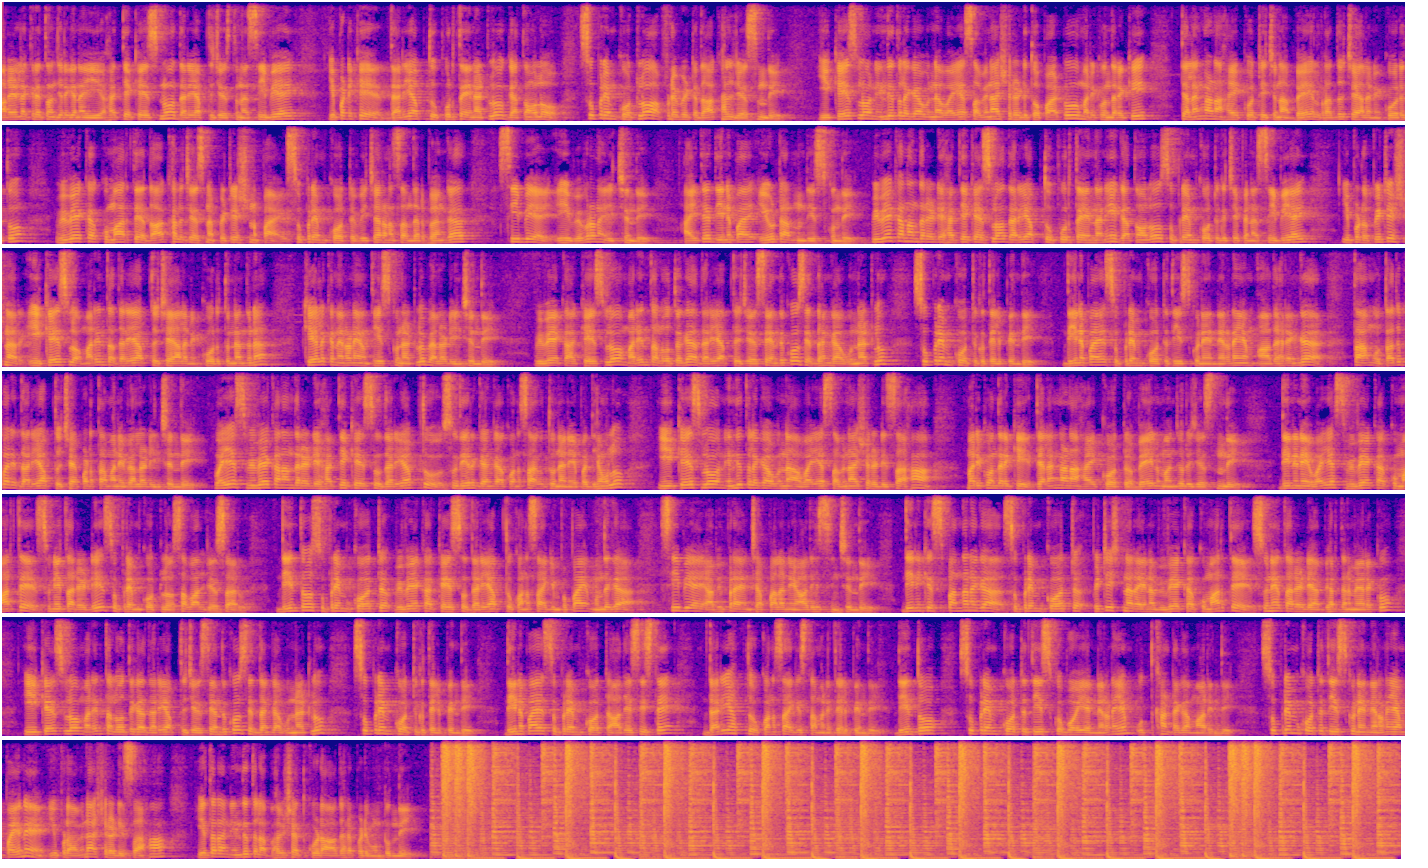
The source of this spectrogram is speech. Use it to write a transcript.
ఆరేళ్ళ క్రితం జరిగిన ఈ హత్య కేసును దర్యాప్తు చేస్తున్న సిబిఐ ఇప్పటికే దర్యాప్తు పూర్తయినట్లు గతంలో సుప్రీంకోర్టులో అఫిడవిట్ దాఖలు చేసింది. ఈ కేసులో నిందితులుగా ఉన్న వైఎస్ అవినాష్ రెడ్డితో పాటు మరికొందరికి తెలంగాణ హైకోర్టు ఇచ్చిన బెయిల్ రద్దు చేయాలని కోరుతూ వివేక కుమార్తె దాఖలు చేసిన పిటిషన్పై సుప్రీంకోర్టు విచారణ సందర్భంగా సిబిఐ ఈ వివరణ ఇచ్చింది. అయితే దీనిపై యూటర్న్ తీసుకుంది. వివేకానందరెడ్డి హత్య కేసులో దర్యాప్తు పూర్తయిందని గతంలో సుప్రీంకోర్టుకు చెప్పిన సిబిఐ ఇప్పుడు పిటిషనర్ ఈ కేసులో మరింత దర్యాప్తు చేయాలని కోరుతున్నందున కీలక నిర్ణయం తీసుకున్నట్లు వెల్లడించింది. వివేక కేసులో మరింత లోతుగా దర్యాప్తు చేసేందుకు సిద్ధంగా ఉన్నట్లు సుప్రీంకోర్టుకు తెలిపింది. దీనిపై సుప్రీంకోర్టు తీసుకునే నిర్ణయం ఆధారంగా తాము తదుపరి దర్యాప్తు చేపడతామని వెల్లడించింది. వైఎస్ వివేకానందరెడ్డి హత్య కేసు దర్యాప్తు సుదీర్ఘంగా కొనసాగుతున్న నేపథ్యంలో ఈ కేసులో నిందితులుగా ఉన్న వైఎస్ అవినాష్ రెడ్డి సహా మరికొందరికి తెలంగాణ హైకోర్టు బెయిల్ మంజూరు చేసింది. దీనిని వైఎస్ వివేక కుమార్తె సునీతారెడ్డి సుప్రీంకోర్టులో సవాల్ చేశారు. దీంతో సుప్రీంకోర్టు వివేక కేసు దర్యాప్తు కొనసాగింపుపై ముందుగా సిబిఐ అభిప్రాయం చెప్పాలని ఆదేశించింది. దీనికి స్పందనగా సుప్రీంకోర్టు పిటిషనర్ అయిన వివేక కుమార్తె సునీతారెడ్డి అభ్యర్థన మేరకు ఈ కేసులో మరింత లోతుగా దర్యాప్తు చేసేందుకు సిద్ధంగా ఉన్నట్లు సుప్రీంకోర్టుకు తెలిపింది. దీనిపై సుప్రీంకోర్టు ఆదేశిస్తే దర్యాప్తు కొనసాగిస్తామని తెలిపింది. దీంతో సుప్రీంకోర్టు తీసుకోబోయే నిర్ణయం ఉత్కంఠగా మారింది. సుప్రీంకోర్టు తీసుకునే నిర్ణయంపైనే ఇప్పుడు అవినాష్ రెడ్డి సహా ఇతర నిందితుల భవిష్యత్తు కూడా ఆధారపడి ఉంటుంది.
